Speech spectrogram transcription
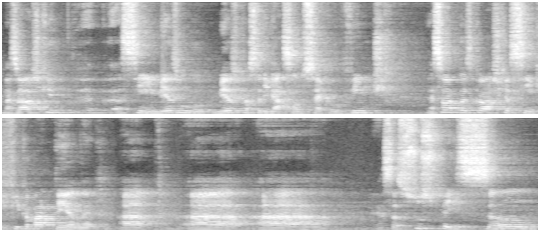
Mas eu acho que, assim, mesmo, mesmo com essa ligação do século XX, essa é uma coisa que eu acho que, assim, que fica batendo, né? A, a, a essa suspeição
